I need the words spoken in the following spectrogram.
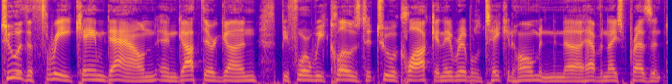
two of the three came down and got their gun before we closed at two o'clock, and they were able to take it home and uh, have a nice present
